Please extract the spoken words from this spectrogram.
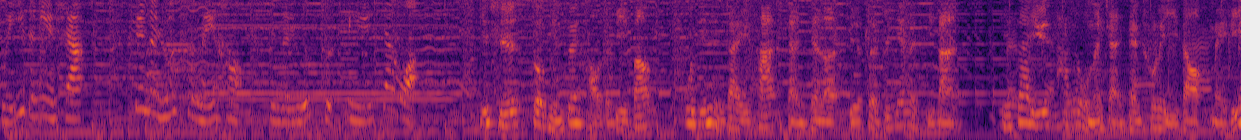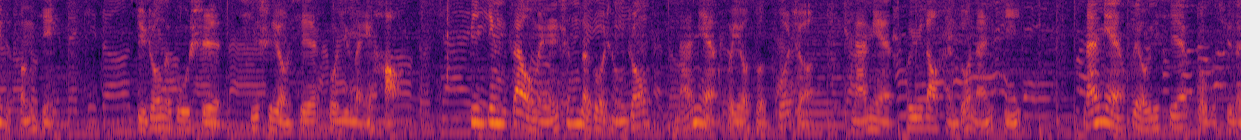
回忆的面纱，变得如此美好，变得如此令人向往。其实，作品最好的地方，不仅仅在于它展现了角色之间的羁绊。也在于它给我们展现出了一道美丽的风景。剧中的故事其实有些过于美好，毕竟在我们人生的过程中，难免会有所挫折，难免会遇到很多难题，难免会有一些过不去的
